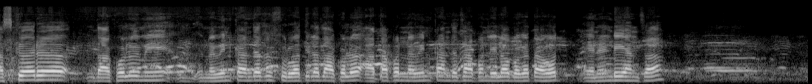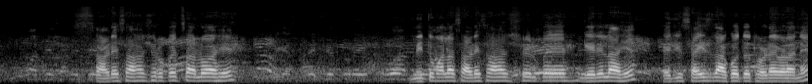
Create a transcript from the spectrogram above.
भास्कर दाखवलो मी नवीन कांद्याचं सुरुवातीला दाखवलं आता पण नवीन कांद्याचा आपण लिलाव बघत आहोत एन एन डी यांचा. साडेसहाशे रुपये चालू आहे. मी तुम्हाला साडेसहाशे रुपये गेलेला आहे त्याची साईज दाखवतो थोड्या वेळाने.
